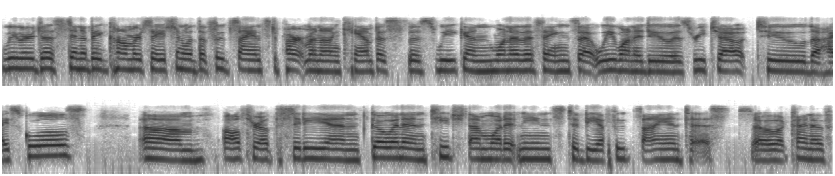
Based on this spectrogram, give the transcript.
We were just in a big conversation with the food science department on campus this week, and one of the things that we want to do is reach out to the high schools um, all throughout the city and go in and teach them what it means to be a food scientist. So it kind of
